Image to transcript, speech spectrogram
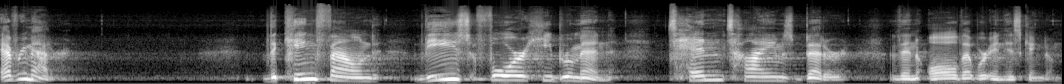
every matter, the king found these four Hebrew men ten times better than all that were in his kingdom.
